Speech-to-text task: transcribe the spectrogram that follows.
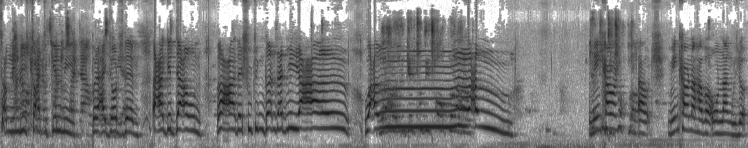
Some Yeah, ninjas I'm tried to kill me, down but I I dodged the them. Ah, get down. Ah, they're shooting guns at me. Ah. Wow. Wow, get to the chopper. Wow. Me and Get to the Karen, ouch. Me and Karen have our own language. Look.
